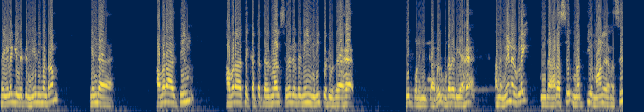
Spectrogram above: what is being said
இந்த இலங்கையில் இருக்கிற நீதிமன்றம் இந்த அபராதத்தையும் அபராதத்தை கட்ட தருணால் சிறை தண்டனையும் விதிக்கப்படுவதாக தீர்ப்பு வழங்கியிருக்கார்கள் உடனடியாக அந்த மீனவர்களை இந்த அரசு மத்திய மாநில அரசு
